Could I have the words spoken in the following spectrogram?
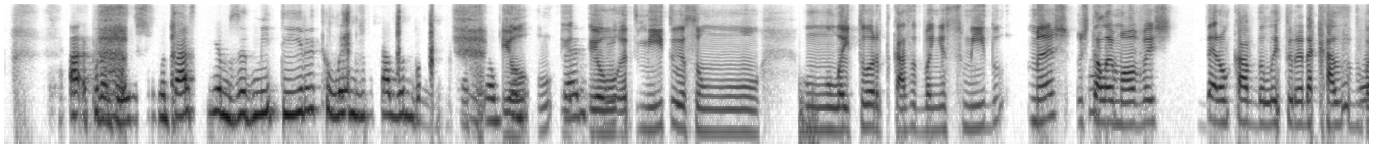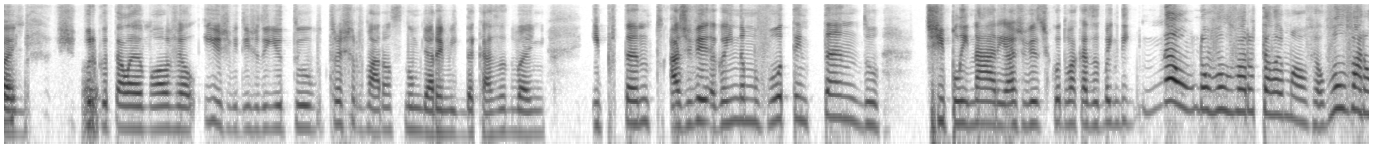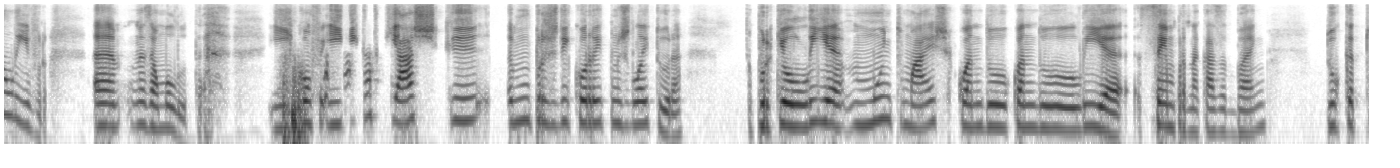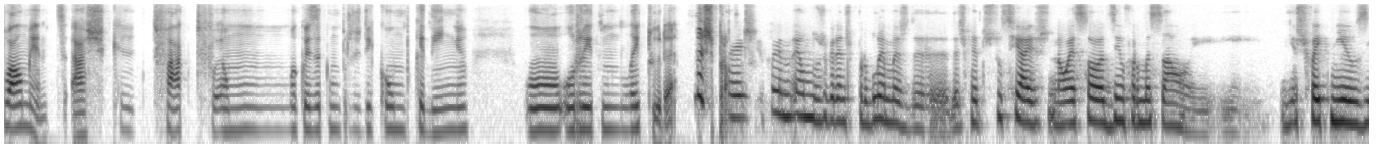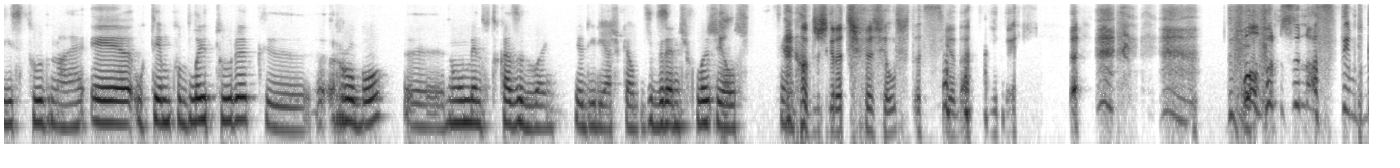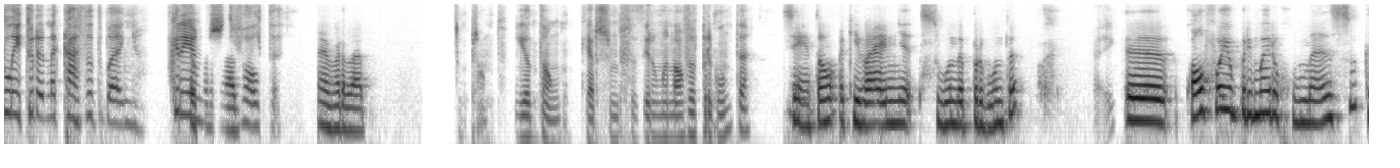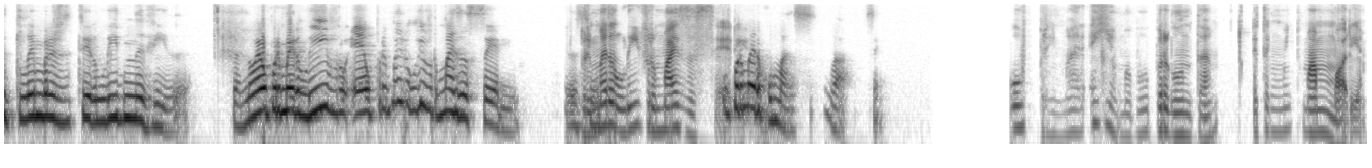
Ah, pronto, eu ia perguntar se íamos admitir que lemos na casa de banho. É um eu, eu, eu, admito, eu sou um, um leitor de casa de banho assumido, mas os ah. telemóveis deram cabo da leitura na casa de banho. Porque o telemóvel e os vídeos do YouTube transformaram-se no melhor amigo da casa de banho e portanto, às vezes ainda me vou tentando disciplinar e às vezes quando vou à casa de banho digo não, não vou levar o telemóvel, vou levar um livro. Uh, mas é uma luta. E, e digo que acho que me prejudicou ritmos de leitura. Porque eu lia muito mais quando, quando lia sempre na casa de banho do que atualmente. Acho que de facto foi uma coisa que me prejudicou um bocadinho o, o ritmo de leitura. Mas pronto. É, é um dos grandes problemas de, das redes sociais, não é só a desinformação e, e, as fake news e isso tudo, não é? É o tempo de leitura que roubou uh, no momento de casa de banho. Eu diria, acho que é um dos grandes flagelos. Sim. É um dos grandes flagelos da sociedade moderna. Devolva-nos o nosso tempo de leitura na casa de banho. Queremos é de volta. É verdade. Pronto. E então, queres-me fazer uma nova pergunta? Sim, então aqui vai a minha segunda pergunta. Okay. Uh, qual foi o primeiro romance que te lembras de ter lido na vida? Portanto, não é o primeiro livro, é o primeiro livro mais a sério. O assim. primeiro livro mais a sério? O primeiro romance, vá, sim. O primeiro. Aí é uma boa pergunta. Eu tenho muito má memória.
